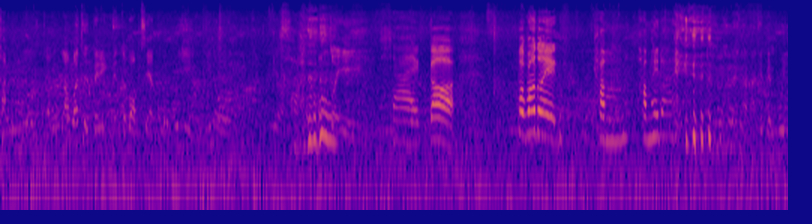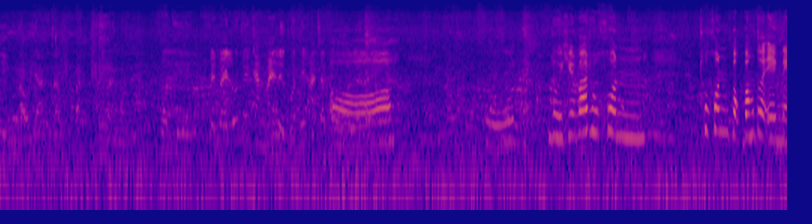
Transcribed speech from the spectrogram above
ค่ะ เราก็ถือเป็นอีกหนึ่งกระบอกเสียงของผู้หญิงที่โดนที่ออกค่ะมาปกป้องตัวเอง ใช่ก็ปกป้องตัวเองทำทำให้ได้ ในฐานะที่เป็นผู้หญิงเราอยากจะบัดเตือนพวกที่เป็นวัยรุ่นด้วยกันไหมหรือคนที่อาจจะโตอ๋อเลยโหหนูคิดว่าทุกคนทุกคนปกป้องตัวเองใน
